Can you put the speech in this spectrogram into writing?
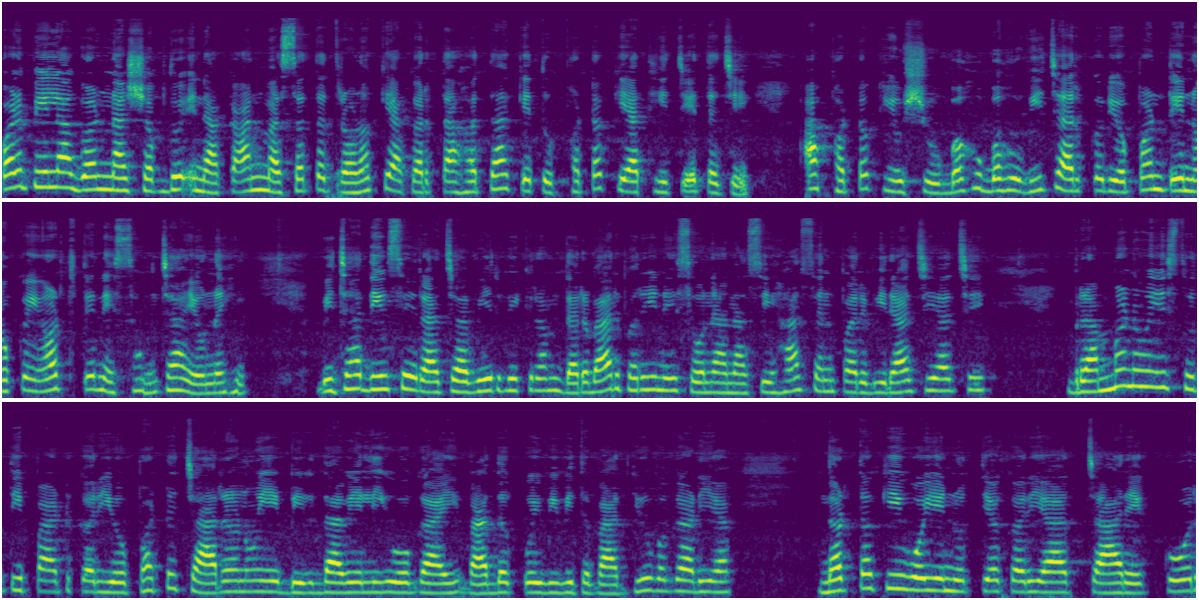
પણ પેલા ગણના શબ્દો એના કાનમાં સતત રણક્યા કરતા હતા કે તું ફટક્યાથી ચેતજે. આ ફટક્યું શું? બહુ બહુ વિચાર કર્યો પણ તેનો કંઈ અર્થ તેને સમજાયો નહીં. બીજા દિવસે રાજા વીર વિક્રમ દરબાર ભરીને સોનાના સિંહાસન પર વિરાજ્યા છે. બ્રાહ્મણોએ સ્તુતિપાઠ કર્યો ભટ્ટ ચારણોએ બિરદાવેલીઓ ગાઈ, વાદકોએ વિવિધ વાદ્યો વગાડ્યા, નર્તકીઓએ નૃત્ય કર્યા, ચારે કોર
